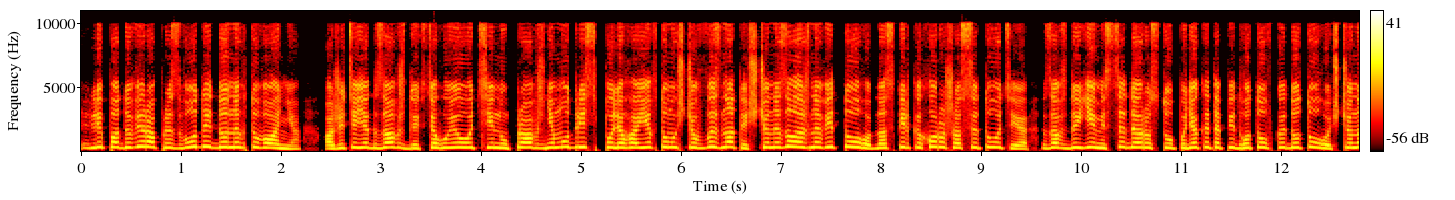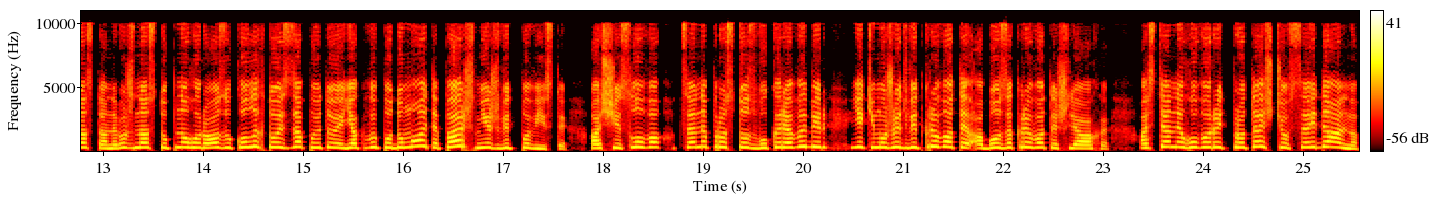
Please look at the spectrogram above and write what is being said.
Ліпа довіра призводить до нехтування, а життя як завжди, стягує оціну. Правжня мудрість полягає в тому, щоб визнати, що незалежно від того, наскільки хороша ситуація, завжди є місце, де росту, подяки та підготовки до того, що настане рож наступного разу, коли хтось запитує, як ви подумаєте, перш ніж відповісти. А ще слова це не просто звуки, а вибір, які можуть відкривати або закривати шляхи. Астя не говорить про те, що все ідеально,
